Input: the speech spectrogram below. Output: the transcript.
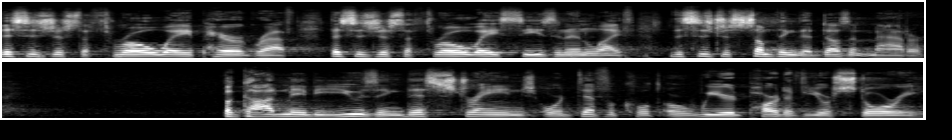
This is just a throwaway paragraph. This is just a throwaway season in life. This is just something that doesn't matter. But God may be using this strange or difficult or weird part of your story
